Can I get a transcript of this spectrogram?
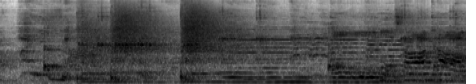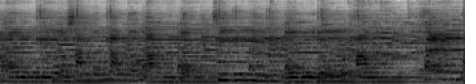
㗎？哎呀，菩薩啊，菩薩保佑我能獨佔鰲頭，向歸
